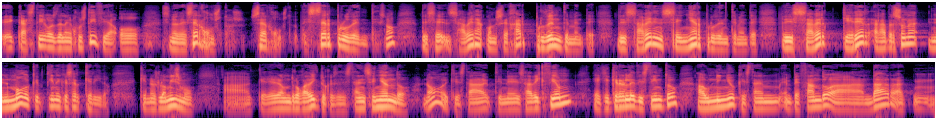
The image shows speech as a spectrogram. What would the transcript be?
eh, castigos de la injusticia, o, sino de ser justos, ser justos, de ser prudentes, ¿no? de saber aconsejar prudentemente, de saber enseñar prudentemente, de saber querer a la persona en el modo que tiene que ser querido, que no es lo mismo a querer a un drogadicto que se está enseñando, ¿no? que está, tiene esa adicción, y hay que quererle distinto a un niño que está em, empezando a andar, mm,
